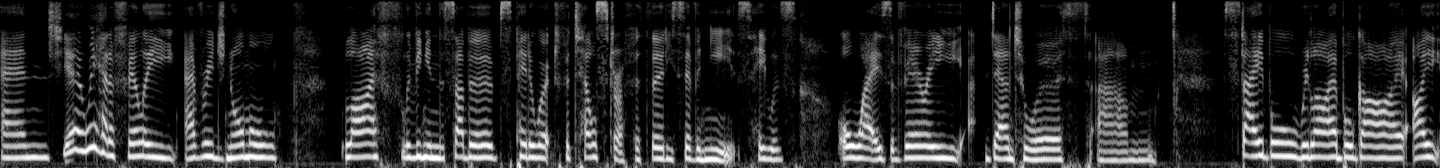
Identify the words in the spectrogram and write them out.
And yeah, we had a fairly average, normal life living in the suburbs. Peter worked for Telstra for 37 years. He was always a very down to earth, um, stable, reliable guy. I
